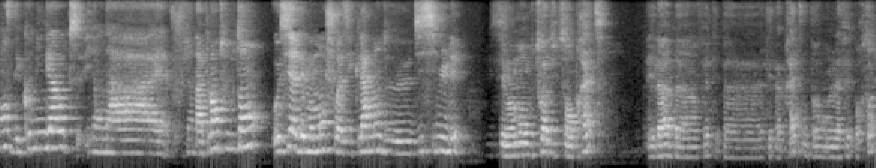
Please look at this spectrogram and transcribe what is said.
Je pense des coming out, il y en a, il y en a plein tout le temps. Aussi à des moments, je choisis clairement de dissimuler. C'est le moment où toi tu te sens prête, et là, ben, en fait, t'es pas, t'es pas prête, on, on l'a fait pour toi.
